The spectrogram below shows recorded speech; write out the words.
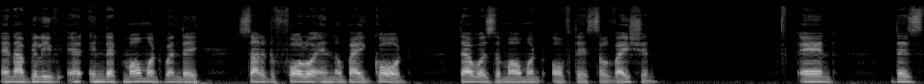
And I believe in that moment when they started to follow and obey God, that was the moment of their salvation. And there's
